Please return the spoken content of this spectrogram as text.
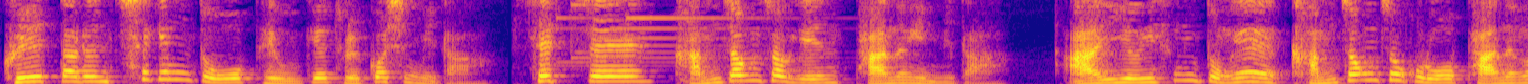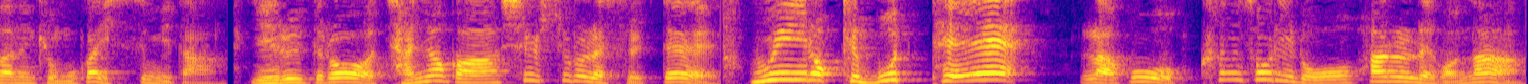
그에 따른 책임도 배우게 될 것입니다. 셋째, 감정적인 반응입니다. 아이의 행동에 감정적으로 반응하는 경우가 있습니다. 예를 들어 자녀가 실수를 했을 때 왜 이렇게 못해? 라고 큰 소리로 화를 내거나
